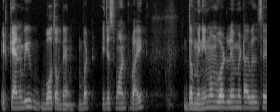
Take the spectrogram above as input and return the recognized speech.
It can be both of them but i just want to write. The minimum word limit i will say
